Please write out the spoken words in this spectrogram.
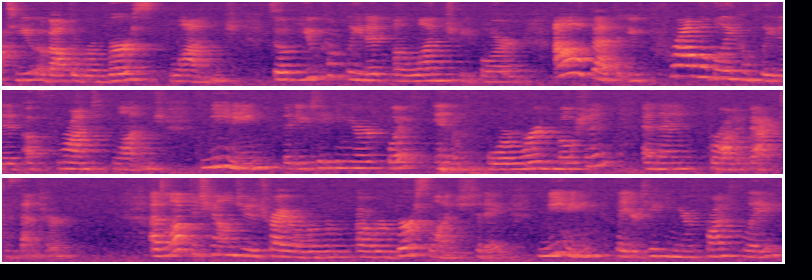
talk to you about the reverse lunge. So if you've completed a lunge before, I'll bet that you've probably completed a front lunge, meaning that you've taken your foot in the forward motion and then brought it back to center. I'd love to challenge you to try a, rever a reverse lunge today, meaning that you're taking your front leg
